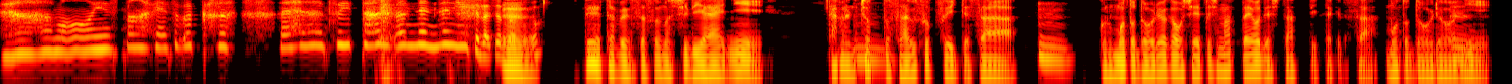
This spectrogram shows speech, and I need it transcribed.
ああ、もう、インスタ、フェイスブック、えー、ツイッター、なになになにってなっちゃったの、で、多分さ、その知り合いに、多分ちょっとさ、嘘ついてさ、うん。この元同僚が教えてしまったようでしたって言ったけどさ、元同僚に、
